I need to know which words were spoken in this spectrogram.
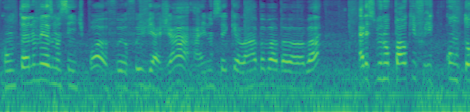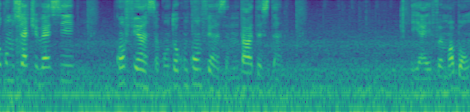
contando mesmo assim, tipo, ó, eu fui, eu fui viajar, aí não sei o que lá, blá blá blá Aí ele subiu no palco e, e contou como se já tivesse confiança, contou com confiança, não tava testando. E aí foi mó bom.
